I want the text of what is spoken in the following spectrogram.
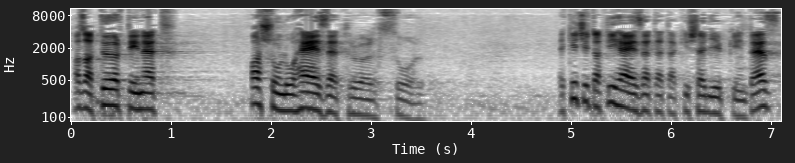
az a történet hasonló helyzetről szól. Egy kicsit a ti helyzetetek is egyébként ez,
